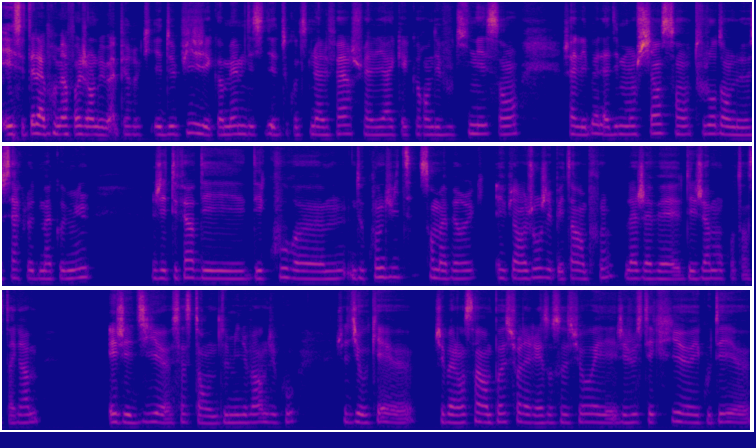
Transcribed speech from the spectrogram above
Et c'était la première fois que j'ai enlevé ma perruque. Et depuis, j'ai quand même décidé de continuer à le faire. Je suis allée à quelques rendez-vous kiné sans, j'allais balader mon chien sans, toujours dans le cercle de ma commune. J'ai été faire des, des cours de conduite sans ma perruque. Et puis un jour, j'ai pété un plomb. Là, j'avais déjà mon compte Instagram. Et j'ai dit, ça c'était en 2020 du coup, j'ai dit, ok, j'ai balancé un post sur les réseaux sociaux et j'ai juste écrit, écoutez,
